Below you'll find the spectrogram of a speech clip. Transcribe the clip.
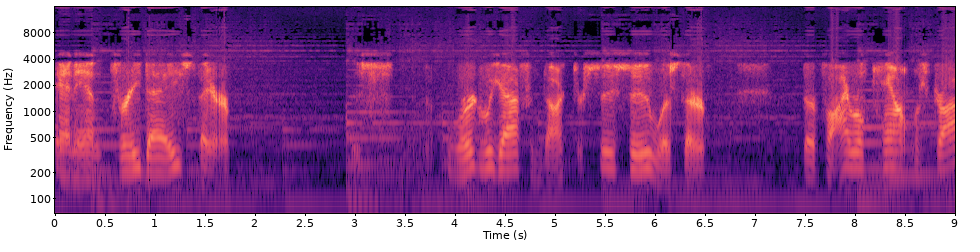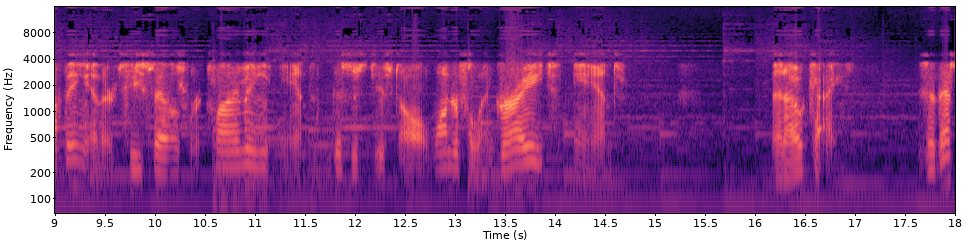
and in three days, they're this word we got from Dr. Susu was their their viral count was dropping and their T cells were climbing, and this is just all wonderful and great, and and okay. So that's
